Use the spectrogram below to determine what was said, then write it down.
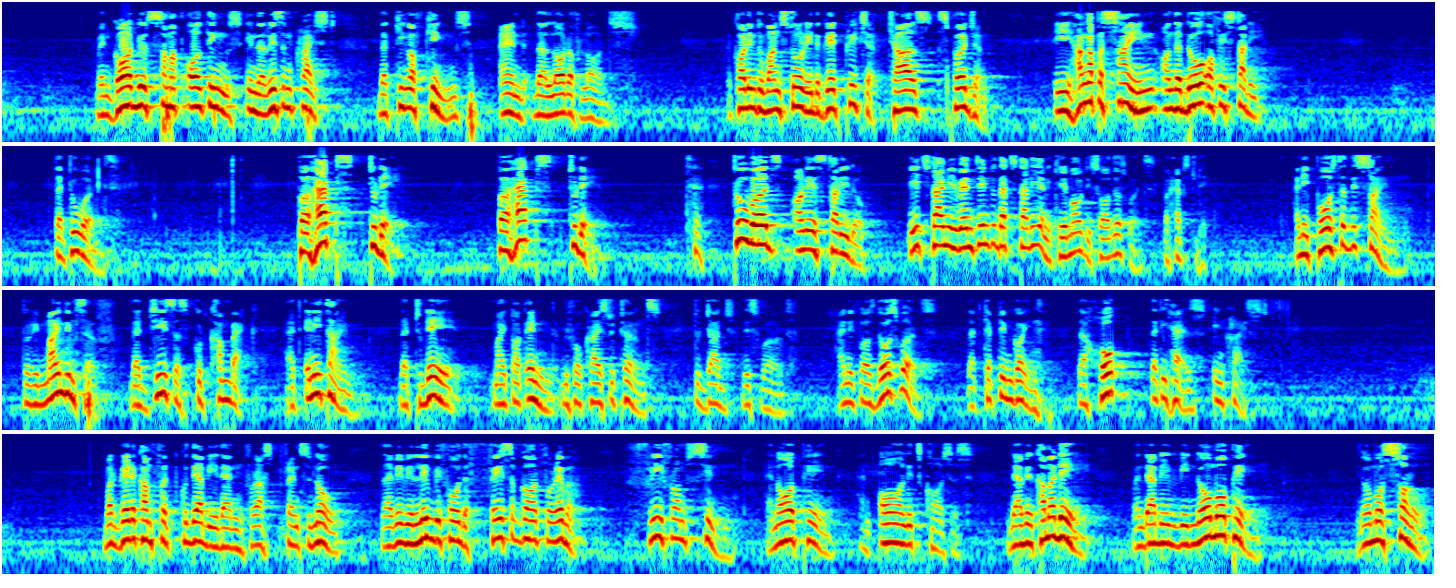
when God will sum up all things in the risen Christ, the King of Kings and the Lord of Lords. According to one story, the great preacher, Charles Spurgeon, he hung up a sign on the door of his study. The two words. Perhaps today. Perhaps today. two words on his study door. Each time he went into that study and he came out, he saw those words. Perhaps today. And he posted this sign to remind himself that Jesus could come back at any time, that today might not end before Christ returns to judge this world. And it was those words that kept him going, the hope that he has in Christ. What greater comfort could there be than for us, friends, to know that we will live before the face of God forever, free from sin and all pain and all its causes. There will come a day when there will be no more pain, no more sorrow,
